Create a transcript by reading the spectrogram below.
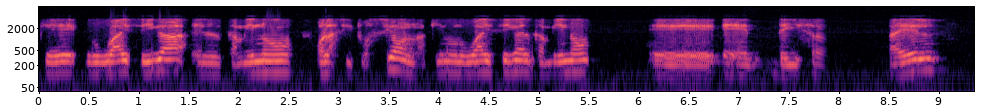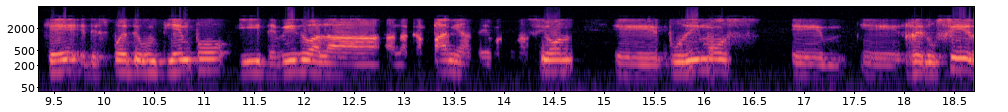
que Uruguay siga el camino o la situación aquí en Uruguay siga el camino eh, eh, de Israel que después de un tiempo y debido a la, a la campaña de vacunación eh, pudimos reducir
